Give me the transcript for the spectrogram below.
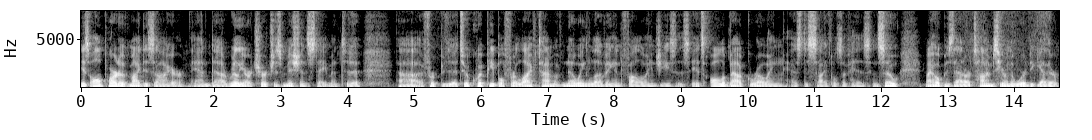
is all part of my desire and uh, really our church's mission statement to uh, for to equip people for a lifetime of knowing, loving, and following Jesus. It's all about growing as disciples of His. And so, my hope is that our times here in the Word together,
